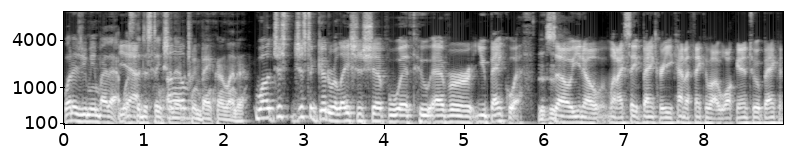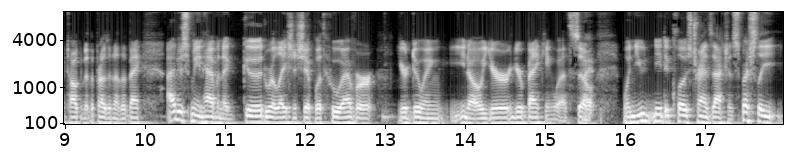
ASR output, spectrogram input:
What did you mean by that? What's the distinction there Um, between banker and lender? Well, just just a good relationship with whoever you bank with. Mm-hmm. So, you know, when I say banker, you kind of think about walking into a bank and talking to the president of the bank. I just mean having a good relationship with whoever you're doing, you know, you're you're banking with. So, Right. when you need to close transactions, especially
